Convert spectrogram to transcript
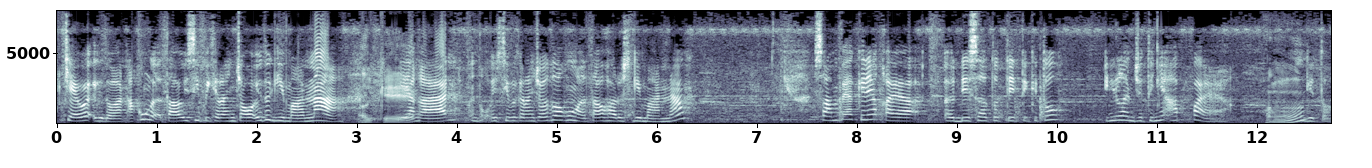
cewek gitu kan aku nggak tahu isi pikiran cowok itu gimana Oke. Iya kan untuk isi pikiran cowok tuh aku nggak tahu harus gimana sampai akhirnya kayak eh, di satu titik itu ini lanjutinnya apa ya Hmm. gitu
